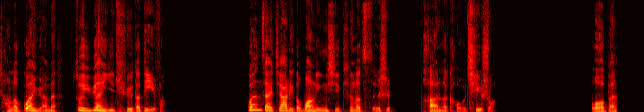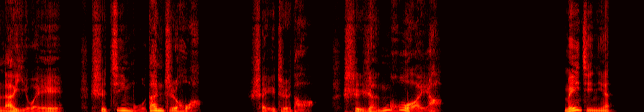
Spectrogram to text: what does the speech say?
成了官员们最愿意去的地方。关在家里的王灵溪听了此事，叹了口气说：“我本来以为是金牡丹之祸，谁知道是人祸呀！”没几年，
